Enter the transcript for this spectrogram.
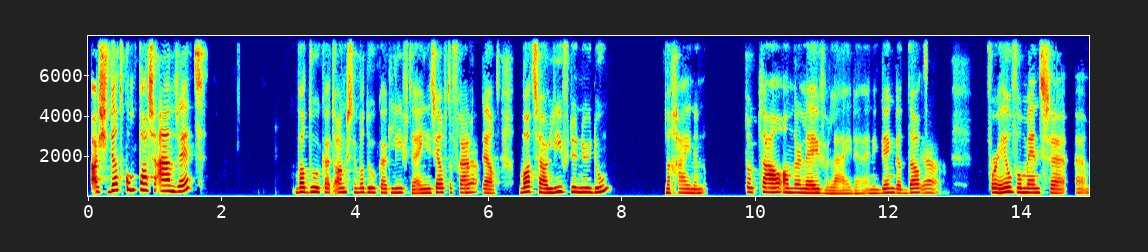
als je dat kompas aanzet, wat doe ik uit angst en wat doe ik uit liefde? En jezelf de vraag ja, stelt, wat zou liefde nu doen? Dan ga je een totaal ander leven leiden. En ik denk dat dat ja, voor heel veel mensen, ehm,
